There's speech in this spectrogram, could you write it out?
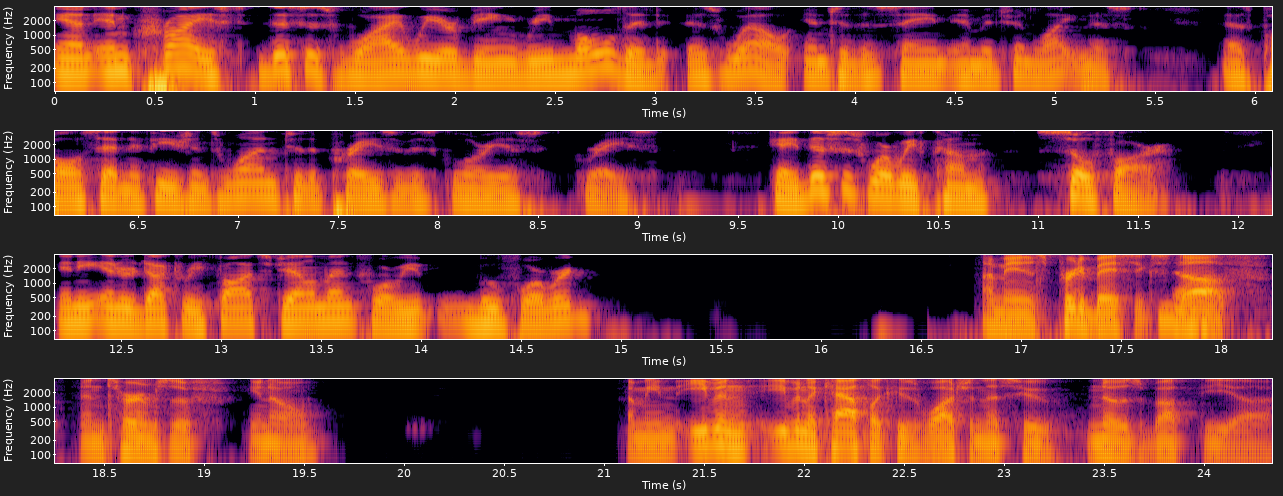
And in Christ, this is why we are being remolded as well into the same image and likeness, as Paul said in Ephesians 1, to the praise of his glorious grace. Okay, this is where we've come so far. Any introductory thoughts, gentlemen, before we move forward? I mean, it's pretty basic stuff no. in terms of, you know, I mean, even even a Catholic who's watching this who knows about the uh,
